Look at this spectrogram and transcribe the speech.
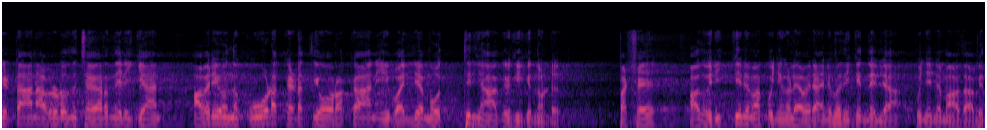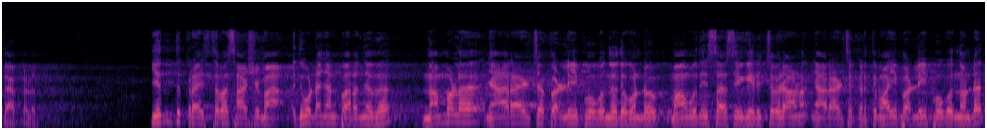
കിട്ടാൻ അവരോടൊന്ന് ചേർന്നിരിക്കാൻ അവരെ ഒന്ന് കൂടെ കിടത്തി ഉറക്കാൻ ഈ വല്യമ്മ ഒത്തിരി ആഗ്രഹിക്കുന്നുണ്ട്. പക്ഷേ അതൊരിക്കലും ആ കുഞ്ഞുങ്ങളെ അവരനുവദിക്കുന്നില്ല കുഞ്ഞിന്റെ മാതാപിതാക്കൾ എന്ത് ക്രൈസ്തവ സാക്ഷ്യമാ ഇതുകൊണ്ടാണ് ഞാൻ പറഞ്ഞത് നമ്മൾ ഞായറാഴ്ച പള്ളിയിൽ പോകുന്നത് കൊണ്ട് മാമുദീസ സ്വീകരിച്ചവരാണ്. ഞായറാഴ്ച കൃത്യമായി പള്ളിയിൽ പോകുന്നുണ്ട്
